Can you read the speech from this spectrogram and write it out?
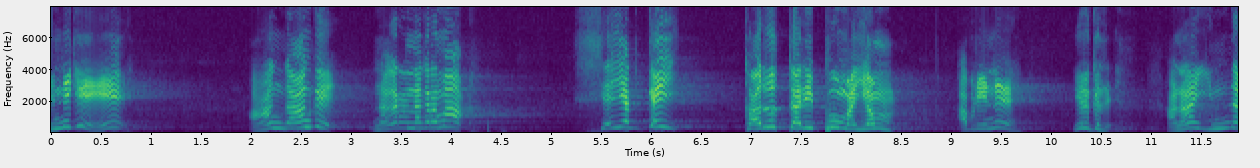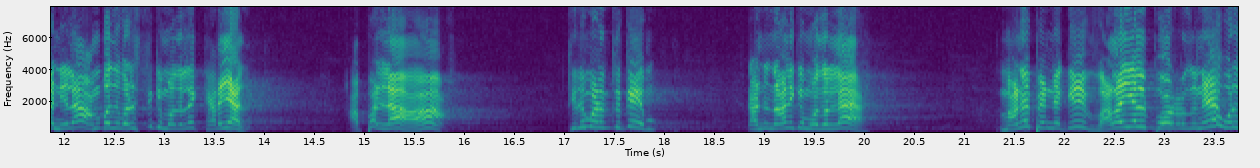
இன்னைக்கு ஆங்காங்கு நகர நகரமாக செயற்கை கருத்தரிப்பு மையம் அப்படின்னு இருக்குது. ஆனால் இந்த நிலை ஐம்பது வருஷத்துக்கு முதல்ல கிடையாது. அப்பெல்லாம் திருமணத்துக்கு ரெண்டு நாளைக்கு முதல்ல மணப்பெண்ணுக்கு வளையல் போடுறதுனே ஒரு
